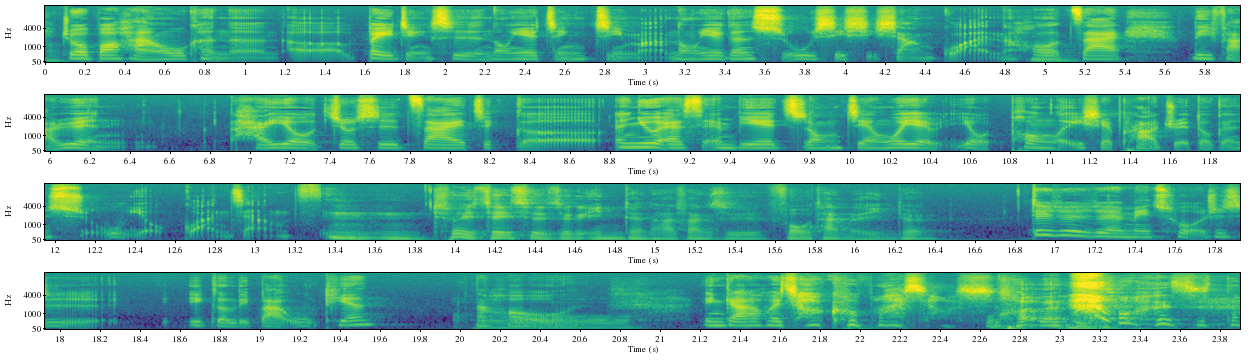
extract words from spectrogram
嗯、就包含我可能呃背景是农业经济嘛，农业跟食物息息相关，然后在立法院，嗯、还有就是在这个 NUS MBA 中间，我也有碰了一些 project 都跟食物有关这样子。嗯嗯，所以这次这个 intern 它算是 full time 的 intern。对对对，没错，就是一个礼拜五天，然后。哦应该会超过八小时。哇，那你 我知道。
